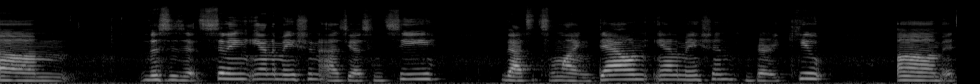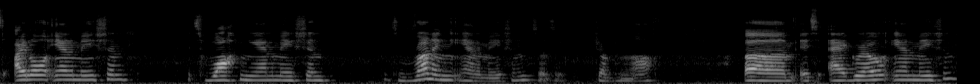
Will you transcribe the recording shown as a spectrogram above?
Um, this is its sitting animation, as you guys can see. That's its lying down animation, very cute. Um, its idle animation, it's walking animation. It's running animation, so it's like jumping off. Um, it's aggro animation.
